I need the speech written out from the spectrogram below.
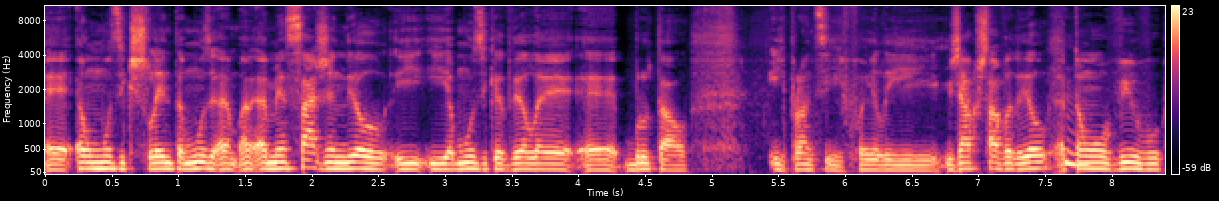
É, é um músico excelente, a, a, a mensagem dele e, e a música dele é, é brutal. E pronto, e foi ali. Já gostava dele, então ao vivo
